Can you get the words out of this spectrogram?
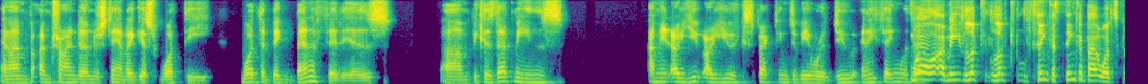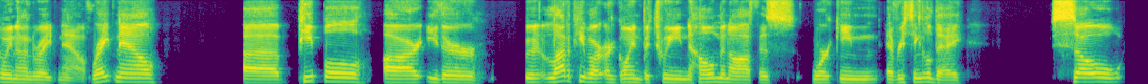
And I'm I'm trying to understand, I guess, what the what the big benefit is, um, because that means, I mean, are you are you expecting to be able to do anything with Well, I mean, look, look, think think about what's going on right now. Right now, uh, people are either a lot of people are going between home and office, working every single day. So,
